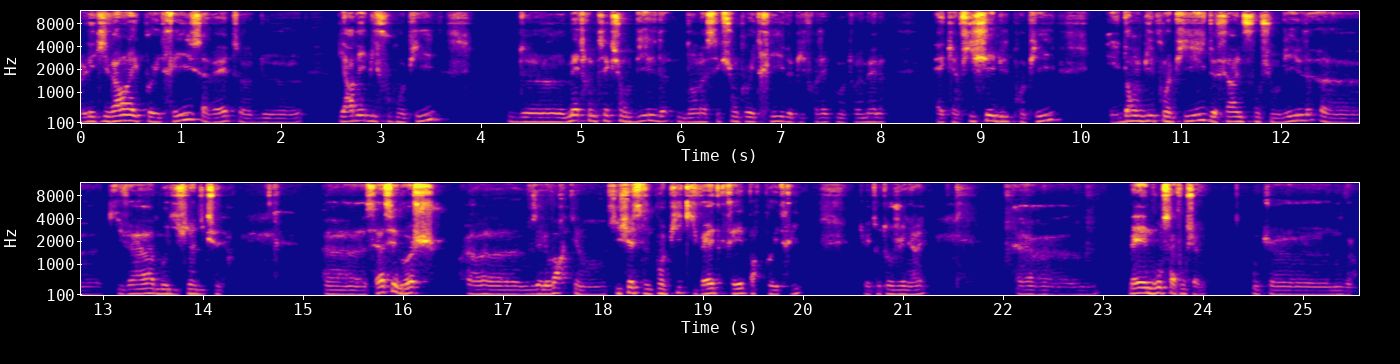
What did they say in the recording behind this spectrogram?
l'équivalent avec Poetry, ça va être de garder buildfoo.py, de mettre une section build dans la section Poetry de pproject.ml avec un fichier build.py et dans build.py de faire une fonction build euh, qui va modifier un dictionnaire. Euh, c'est assez moche. Euh, vous allez voir qu'il y a un fichier .py qui va être créé par Poetry, qui va être auto-généré. Mais bon, ça fonctionne. Donc, voilà.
